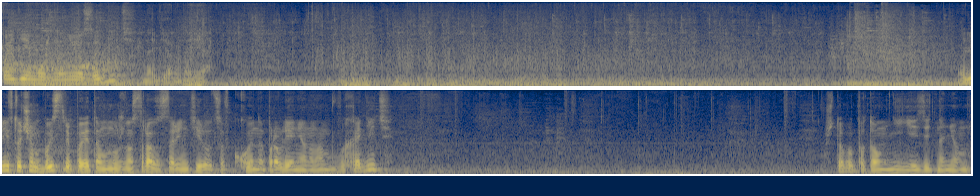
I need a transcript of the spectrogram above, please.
по идее, можно на нее забить, наверное. Лифт очень быстрый, поэтому нужно сразу сориентироваться, в какое направление нам выходить. Чтобы потом не ездить на нем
